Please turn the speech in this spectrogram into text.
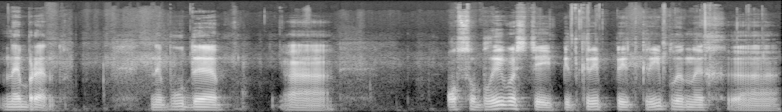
не бренд. Не буде е, особливостей, підкріп, підкріплених е,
